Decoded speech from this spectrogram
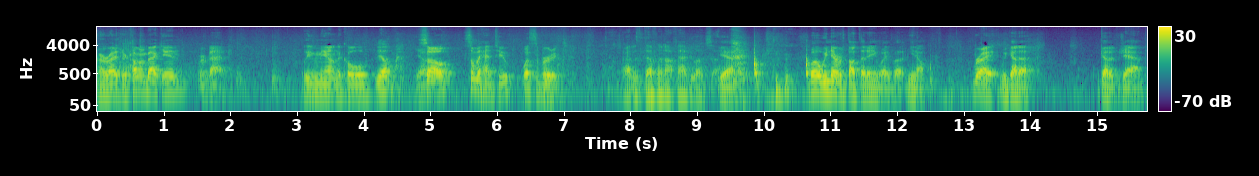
All right, they're coming back in, We're back. leaving me out in the cold. Yep. Yep. So, Somebody had to. what's the verdict? That is definitely not fabulous. So. Yeah. well, we never thought that anyway, but you know, Right, we gotta gotta jab.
